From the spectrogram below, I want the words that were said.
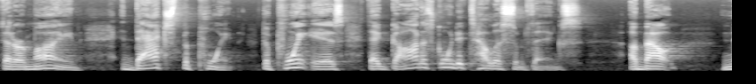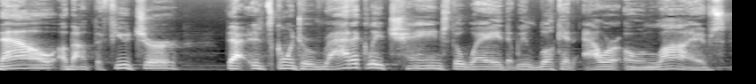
that are mine? That's the point. The point is that God is going to tell us some things about now, about the future, that it's going to radically change the way that we look at our own lives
